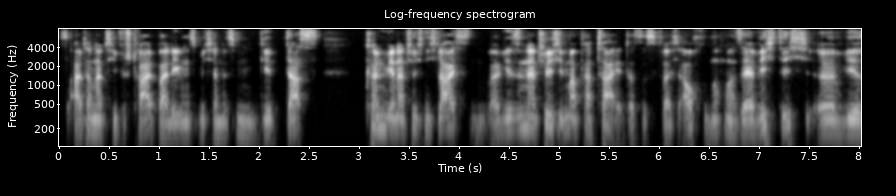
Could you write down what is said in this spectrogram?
es alternative Streitbeilegungsmechanismen gibt. Das können wir natürlich nicht leisten, weil wir sind natürlich immer Partei. Das ist vielleicht auch nochmal sehr wichtig. Äh, wir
